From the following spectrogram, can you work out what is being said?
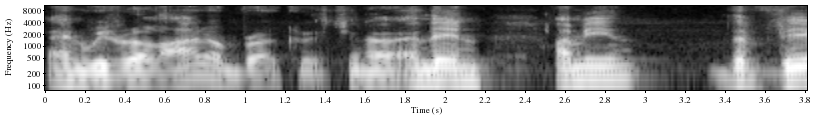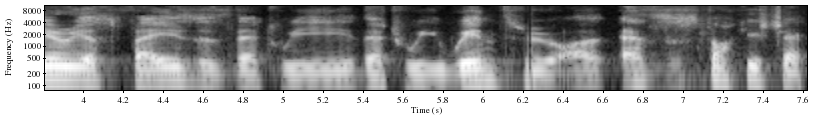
and we relied on brokerage, you know. And then, I mean, the various phases that we that we went through as a stock exchange.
